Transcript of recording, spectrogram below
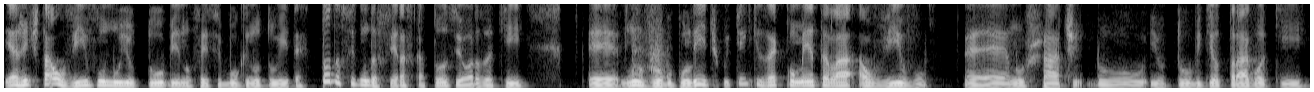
e a gente está ao vivo no YouTube, no Facebook, no Twitter, toda segunda-feira às 14 horas aqui é, no Jogo Político. E quem quiser comenta lá ao vivo é, no chat do YouTube que eu trago aqui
